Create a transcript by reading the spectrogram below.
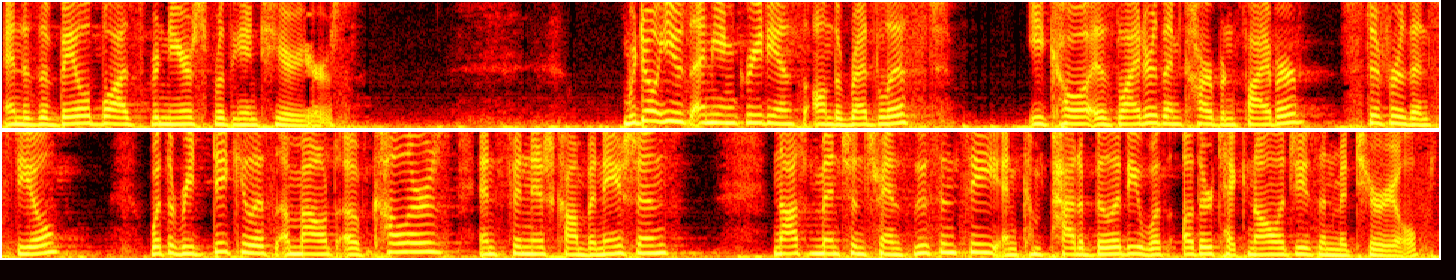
and is available as veneers for the interiors. We don't use any ingredients on the red list. Ekoa is lighter than carbon fiber, stiffer than steel, with a ridiculous amount of colors and finish combinations, not to mention translucency and compatibility with other technologies and materials.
